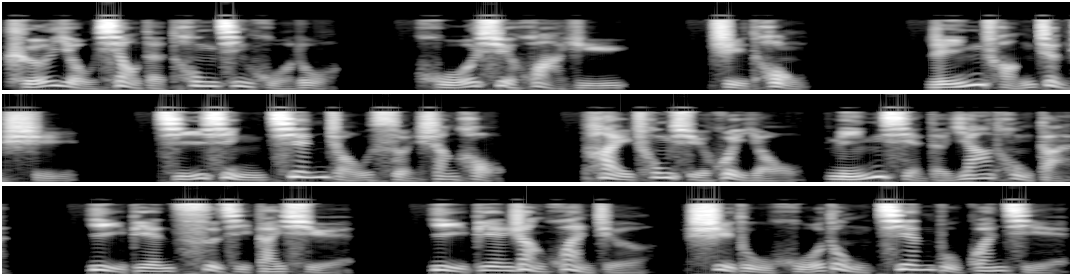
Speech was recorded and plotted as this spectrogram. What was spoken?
可有效的通经活络、活血化瘀、止痛。临床证实，急性肩肘损伤后，太冲穴会有明显的压痛感。一边刺激该穴，一边让患者适度活动肩部关节，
